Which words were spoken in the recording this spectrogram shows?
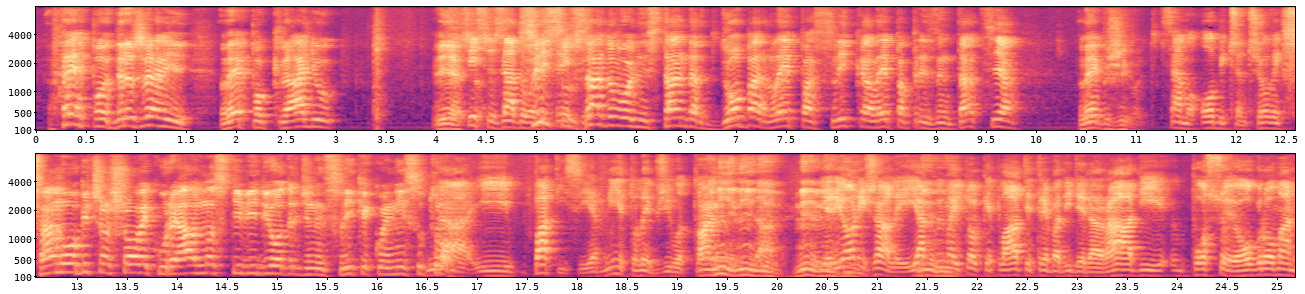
lepo državi, lepo kralju. I. Svi su zadovoljni, Svi su zadovoljni, standard, dobar, lepa slika, lepa prezentacija, lep život. Samo običan čovek. Samo običan čovek u realnosti vidi određene slike koje nisu to. Da, i pati se, jer nije to lep život. A, nije, nije, da. nije, nije, Jer i oni žale, iako Nije, imaju nije. tolike plate, treba da ide da radi, posao je ogroman.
